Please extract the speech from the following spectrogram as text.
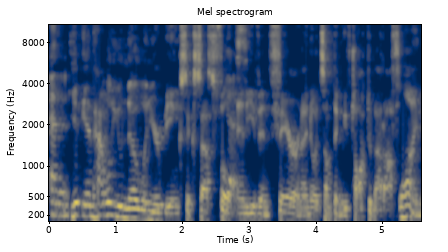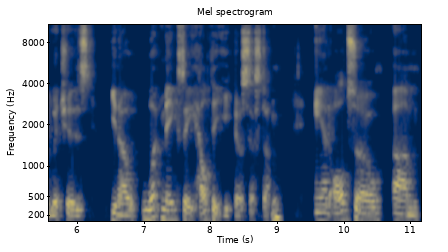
And, and how will you know when you're being successful yes. and even fair? And I know it's something we've talked about offline, which is, you know, what makes a healthy ecosystem? And also, um,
